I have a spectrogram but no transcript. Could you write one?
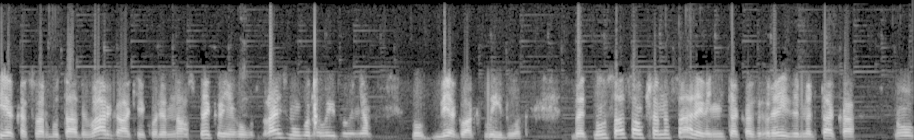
tie, kas varbūt tādi vārgākie, kuriem nav spēka, viņiem kaut kur aizmuguri lido, viņam nu, vieglāk lidot. Bet, nu, sasaukšanas arī viņi tā kā reizēm ir tā, ka, nu,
